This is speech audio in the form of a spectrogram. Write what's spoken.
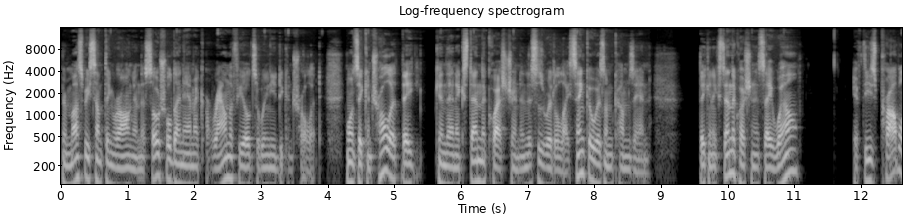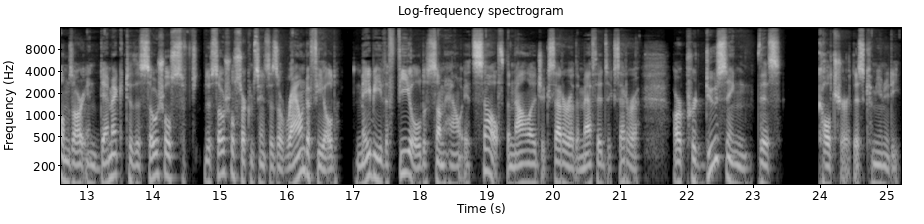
There must be something wrong in the social dynamic around the field, so we need to control it. And once they control it, they can then extend the question, and this is where the Lysenkoism comes in. They can extend the question and say, well, if these problems are endemic to the social the social circumstances around a field, maybe the field somehow itself, the knowledge, etc., the methods, etc., are producing this culture, this community.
